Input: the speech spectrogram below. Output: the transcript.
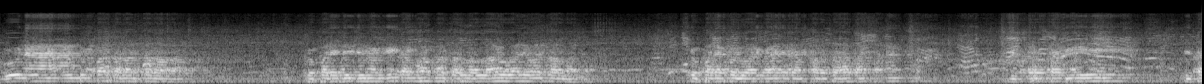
guna untuk pasalan salam kepada junjungan kita Muhammad Sallallahu Alaihi Wasallam kepada keluarga dan para sahabat disertai kita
